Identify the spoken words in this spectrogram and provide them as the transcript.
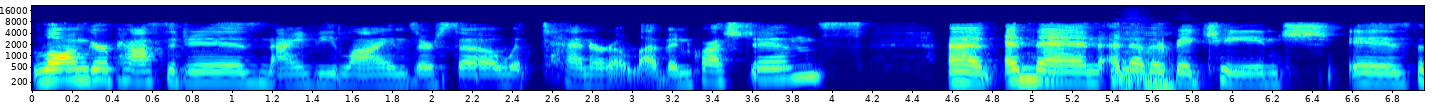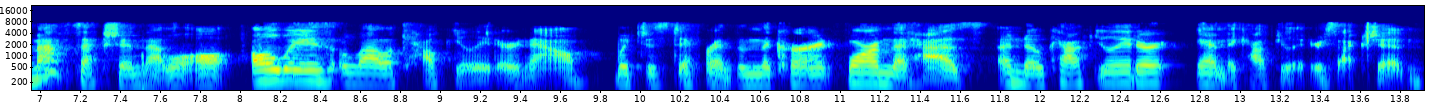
longer passages, 90 lines or so with 10 or 11 questions. Um, and then another mm-hmm. big change is the math section that will al- always allow a calculator now, which is different than the current form that has a no calculator and a calculator section.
